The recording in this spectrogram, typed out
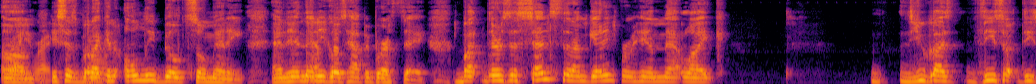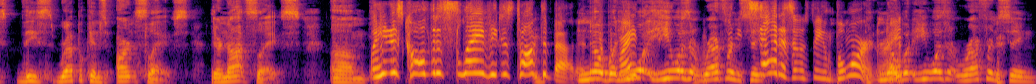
Um, Right, right. He says, but I can only build so many, and, then then Yeah. he goes, "Happy birthday." But there's a sense that I'm getting from him that like you guys these are these these replicants aren't slaves they're not slaves um Well, he just called it a slave. He just talked about it. no but he, right? wa- he wasn't That's what he referencing said as it was being born, no but he wasn't referencing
